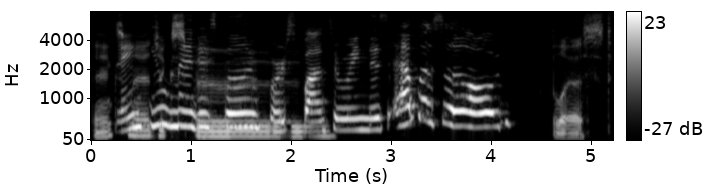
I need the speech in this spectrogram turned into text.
Thanks, Thank Magic you, Magic Spoon, for sponsoring this episode. Blessed.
